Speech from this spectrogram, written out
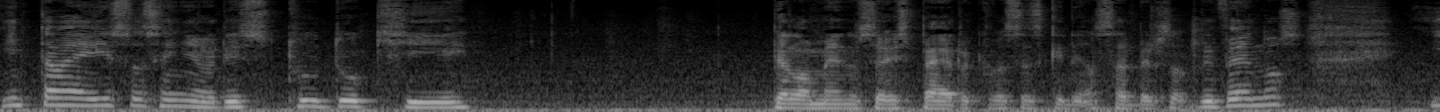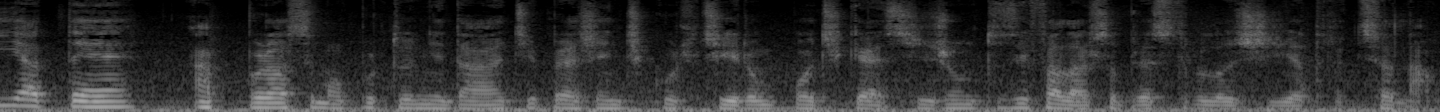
então é isso, senhores, tudo que pelo menos eu espero que vocês queriam saber sobre Vênus e até a próxima oportunidade para a gente curtir um podcast juntos e falar sobre astrologia tradicional.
